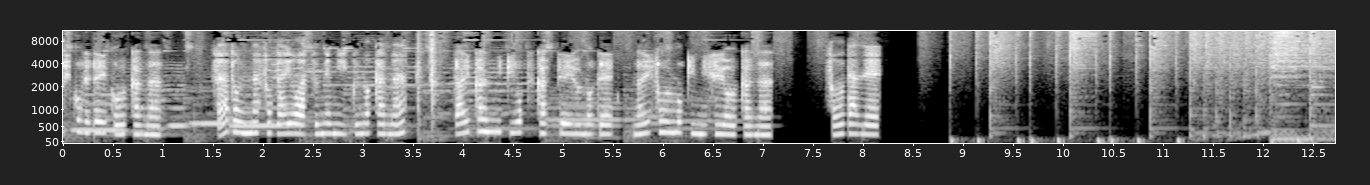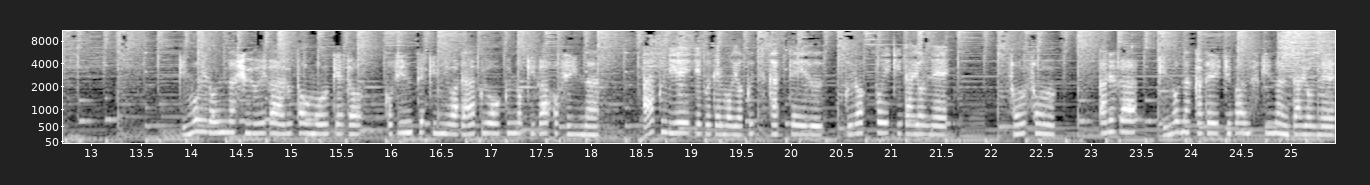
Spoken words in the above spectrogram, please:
しこれで行こうかな。さあどんな素材を集めに行くのかな？外観に気を使っているので、内装も気にしようかな。そうだね。木もいろんな種類があると思うけど、個人的にはダークオークの木が欲しいな。ああクリエイティブでもよく使っている、黒っぽい木だよね。そうそう。あれが、木の中で一番好きなんだよね。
